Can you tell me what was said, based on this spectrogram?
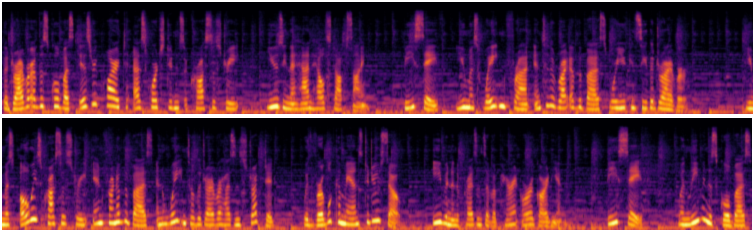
the driver of the school bus is required to escort students across the street using the handheld stop sign. Be safe. You must wait in front and to the right of the bus where you can see the driver. You must always cross the street in front of the bus and wait until the driver has instructed with verbal commands to do so even in the presence of a parent or a guardian. Be safe. When leaving the school bus,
